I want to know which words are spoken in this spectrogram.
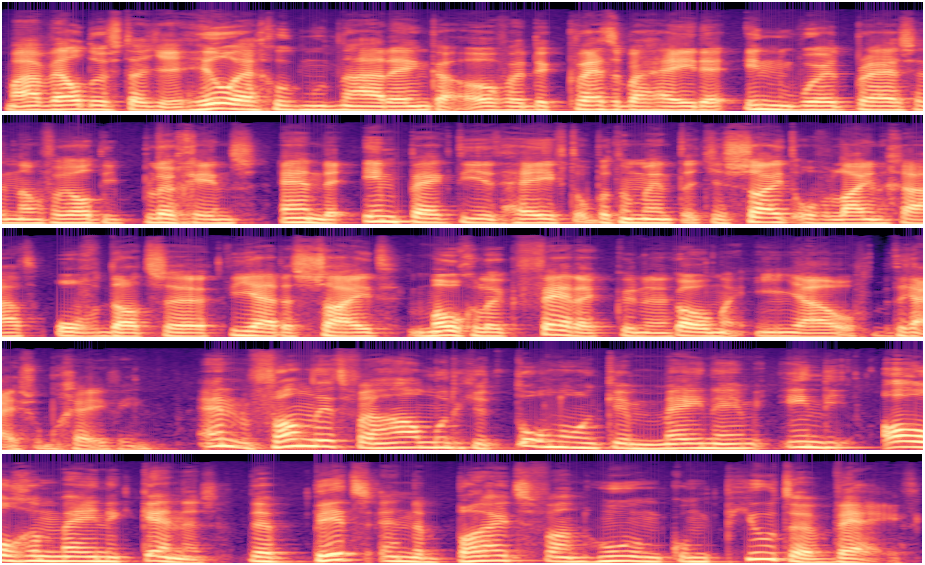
maar wel dus dat je heel erg goed moet nadenken over de kwetsbaarheden in WordPress en dan vooral die plugins en de impact die het heeft op het moment dat je site offline gaat of dat ze via de site mogelijk verder kunnen komen in jouw bedrijfsomgeving. En van dit verhaal moet ik je toch nog een keer meenemen in die algemene kennis. De bits en de bytes van hoe een computer werkt.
